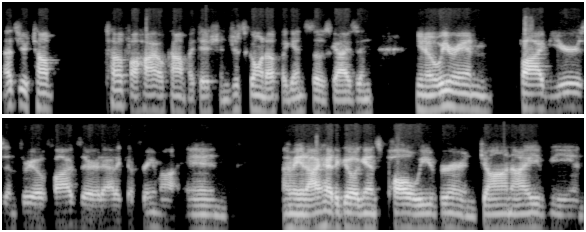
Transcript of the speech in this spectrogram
that's your tough tough Ohio competition. Just going up against those guys. And you know, we ran five years in 305s there at Attica Fremont, and I mean, I had to go against Paul Weaver and John Ivy and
